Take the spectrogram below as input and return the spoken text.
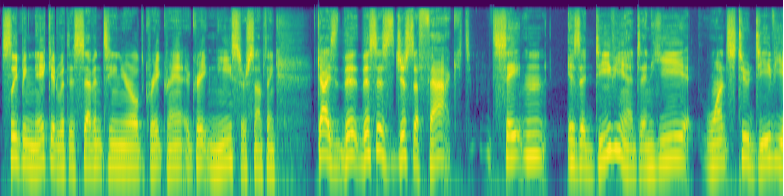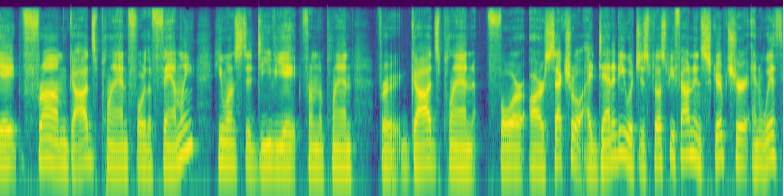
sleeping naked with his 17 year old great grand, great niece or something. Guys, th- this is just a fact. Satan is a deviant and he wants to deviate from God's plan for the family. He wants to deviate from the plan for God's plan for our sexual identity, which is supposed to be found in scripture and with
